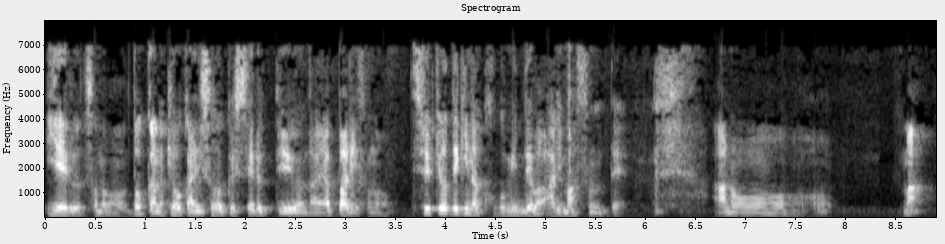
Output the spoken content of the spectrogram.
言える、その、どっかの教会に所属してるっていうような、やっぱりその、宗教的な国民ではありますんで、あの、まあ、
